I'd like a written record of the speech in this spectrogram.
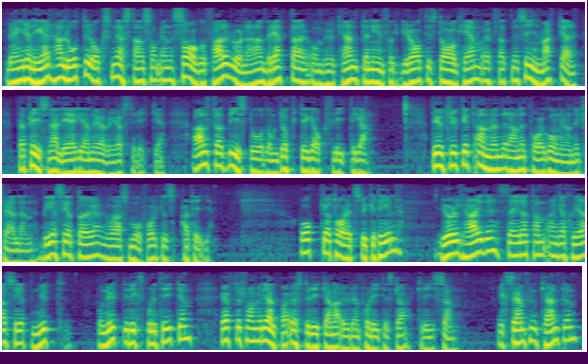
Längre ner, han låter också nästan som en sagofarbror när han berättar om hur Kärnten infört gratis daghem och öppnat bensinmackar där priserna är lägre än övriga Österrike. Allt för att bistå de duktiga och flitiga. Det uttrycket använder han ett par gånger under kvällen. BZÖ, vara småfolkets parti. Och jag tar ett stycke till. Jörg Haider säger att han engagerar sig ett nytt, på nytt i rikspolitiken eftersom han vill hjälpa österrikarna ur den politiska krisen. Exemplen Kärnten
